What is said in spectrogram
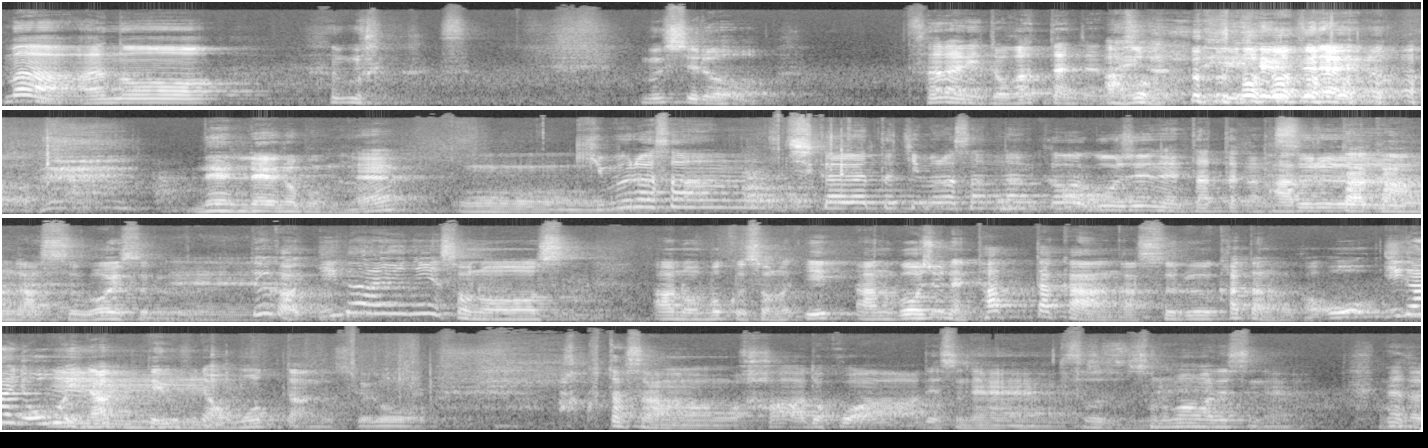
まああの むむしろさらに尖ったんじゃないかっていうぐらいの。年齢の分ね。うん。木村さん司会やった木村さんなんかは50年経った感がする。たった感がすごいする、ええっていうか意外にそのあの僕そのいあの50年経った感がする方の方がお意外に多いなっていうふうには思ったんですけど芥田さんはハードコアですね。そうですね。そのままですね。なんか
